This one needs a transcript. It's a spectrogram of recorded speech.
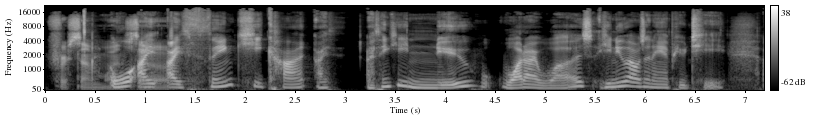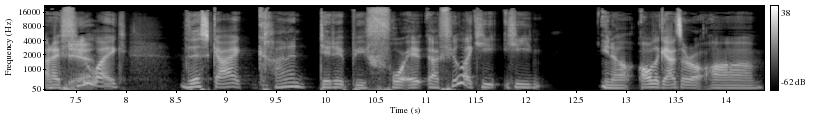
for someone. Well, so- I, I think he kind I I think he knew what I was. He knew I was an amputee, and I feel Yeah. like this guy kind of did it before. It, I feel like he he, you know, all the guys that are um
